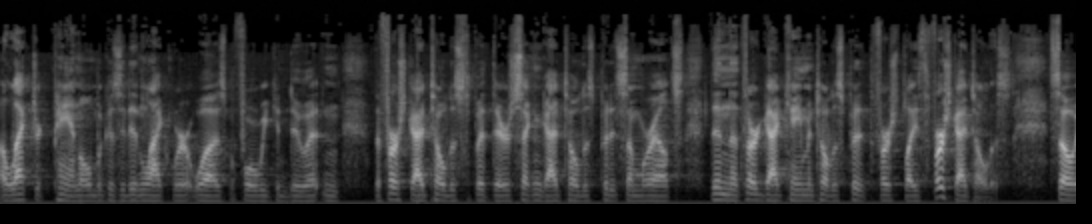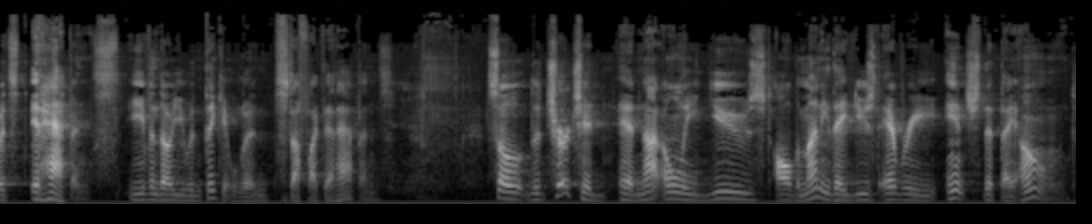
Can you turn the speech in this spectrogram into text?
electric panel because they didn't like where it was before we could do it. And the first guy told us to put it there, second guy told us to put it somewhere else. Then the third guy came and told us to put it the first place. The first guy told us. So it's, it happens. Even though you wouldn't think it would, stuff like that happens. So the church had, had not only used all the money, they'd used every inch that they owned,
